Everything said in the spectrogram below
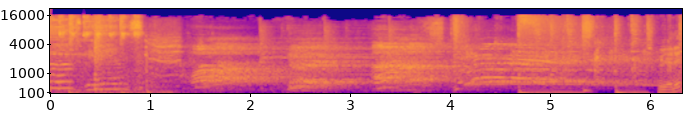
Good Wheels. Je peux y aller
